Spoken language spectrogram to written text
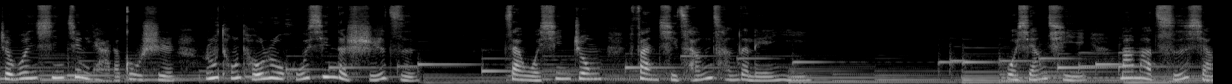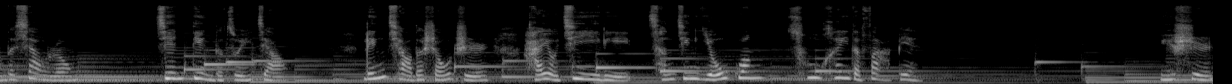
这温馨静雅的故事，如同投入湖心的石子，在我心中泛起层层的涟漪。我想起妈妈慈祥的笑容。坚定的嘴角，灵巧的手指，还有记忆里曾经油光粗黑的发辫。于是，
